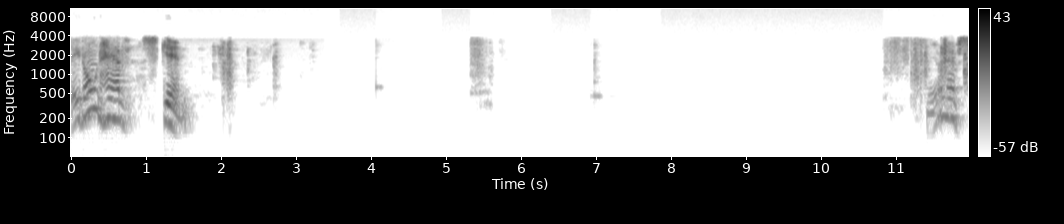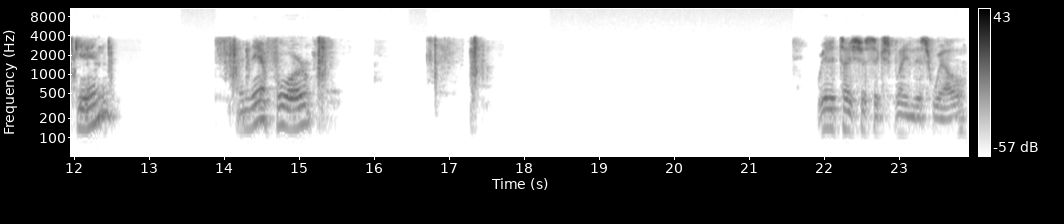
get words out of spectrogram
They don't have skin. They don't have skin, and therefore where did Tosfos explain this well?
